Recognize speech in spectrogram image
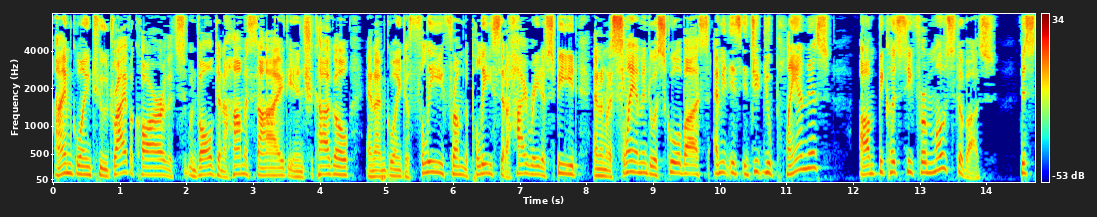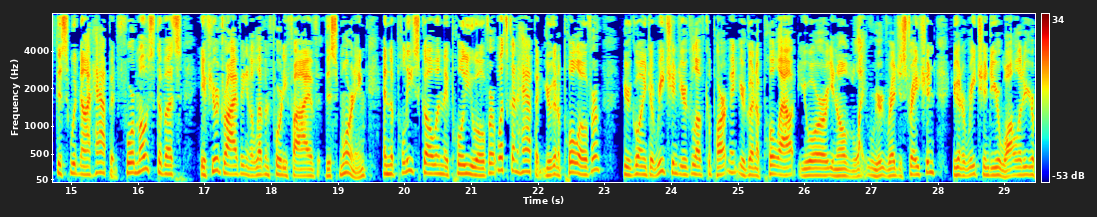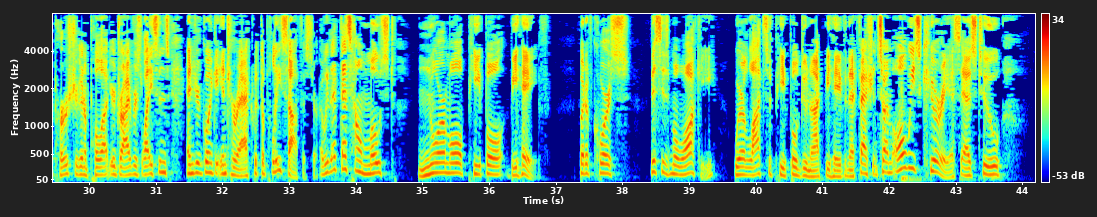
I'm going to drive a car that's involved in a homicide in Chicago, and I'm going to flee from the police at a high rate of speed, and I'm going to slam into a school bus. I mean, is, is you, you plan this? Um, because see, for most of us, this this would not happen. For most of us, if you're driving at 11:45 this morning and the police go and they pull you over, what's going to happen? You're going to pull over. You're going to reach into your glove compartment. You're going to pull out your you know registration. You're going to reach into your wallet or your purse. You're going to pull out your driver's license and you're going to interact with the police officer. I mean that, that's how most normal people behave. But of course, this is Milwaukee where lots of people do not behave in that fashion. So I'm always curious as to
